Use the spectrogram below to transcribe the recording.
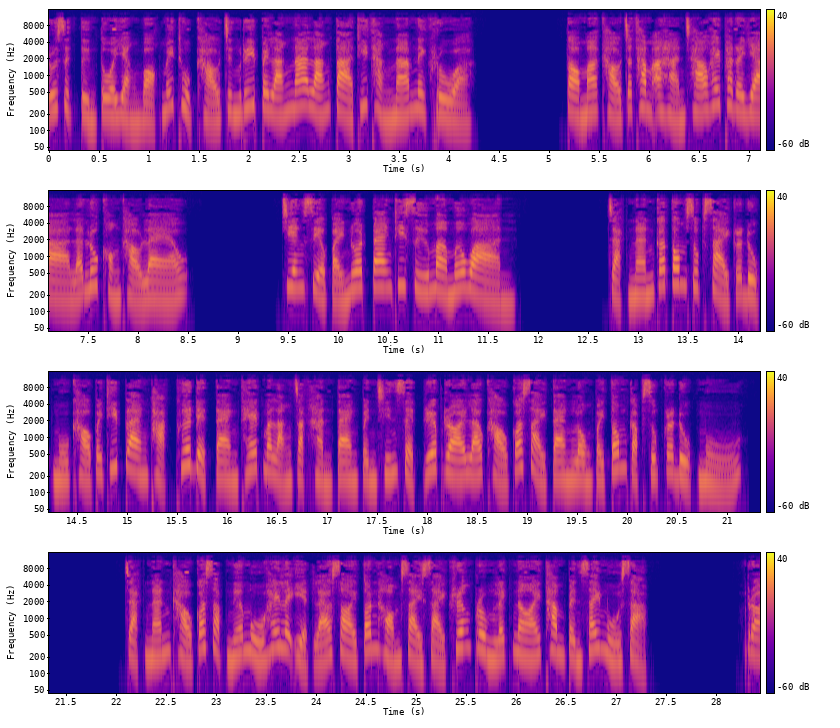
รู้สึกตื่นตัวอย่างบอกไม่ถูกเขาจึงรีบไปล้างหน้าล้างตาที่ถังน้ำในครัว ต่อมาเขาจะทำอาหารเช้าให้ภรรยาและลูกของเขาแล้ว เจียงเสี่ยวไปนวดแป้งที่ซื้อมาเมื่อวาน จากนั้นก็ต้มซุปใส่กระดูกหมูเขาไปที่แปลงผักเพื่อเด็ดแตงเทศมาหลังจากหั่นแตงเป็นชิ้นเสร็จเรียบร้อยแล้วเขาก็ใส่แตงลงไปต้มกับซุปกระดูกหมู จากนั้นเขาก็สับเนื้อหมูให้ละเอียดแล้วซอยต้นหอมใส่ใส่เครื่องปรุงเล็กน้อยทำเป็นไส้หมูสับ รอ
